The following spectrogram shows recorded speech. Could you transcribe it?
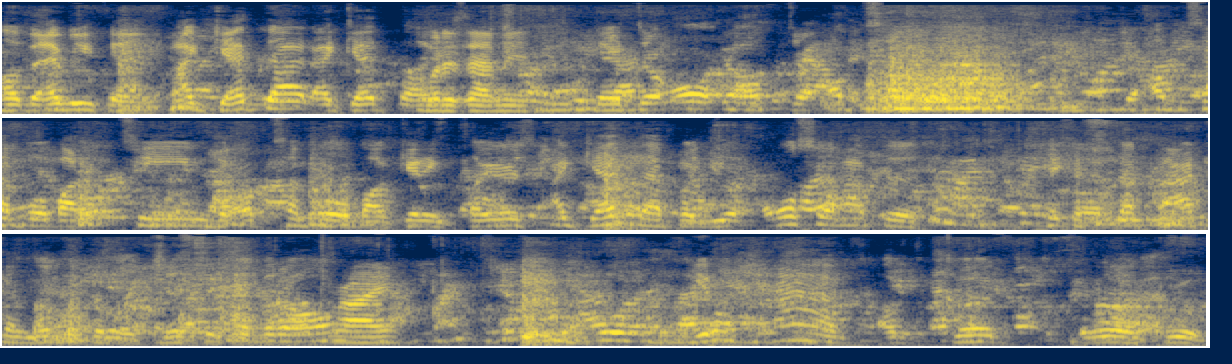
of everything. I get that. I get like What does that mean? They're, they're all up, they're up tempo. They're up tempo about the team. They're up tempo about getting players. I get that, but you also have to take a step back and look at the logistics of it all. Right. You don't have a good core group.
